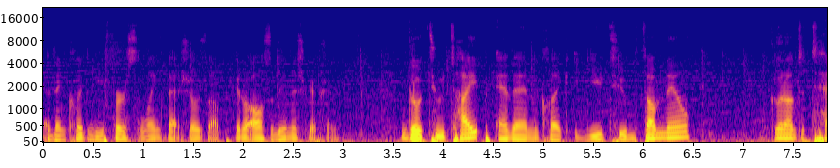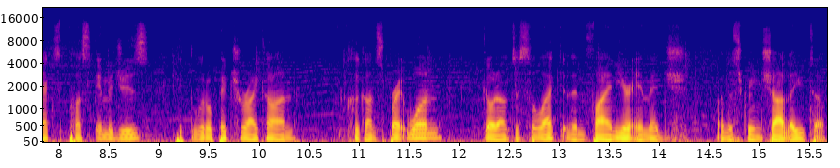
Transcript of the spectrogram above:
and then click the first link that shows up. It'll also be in the description. Go to type and then click YouTube thumbnail go down to text plus images, hit the little picture icon, click on sprite 1, go down to select, and then find your image or the screenshot that you took.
